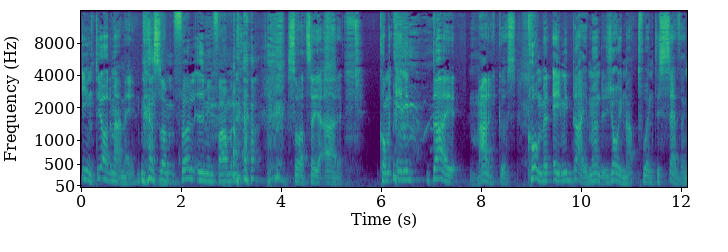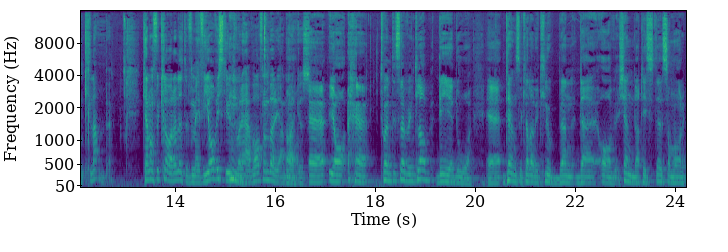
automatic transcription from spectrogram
inte jag hade med mig, men som föll i min famn, så att säga är Kommer Amy Di... Marcus. Kommer Amy Diamond joina 27 Club? Kan hon förklara lite för mig? För jag visste ju inte vad det här var från början, Marcus. Ja, eh, ja 27 Club, det är då eh, den så kallade klubben där, av kända artister som har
